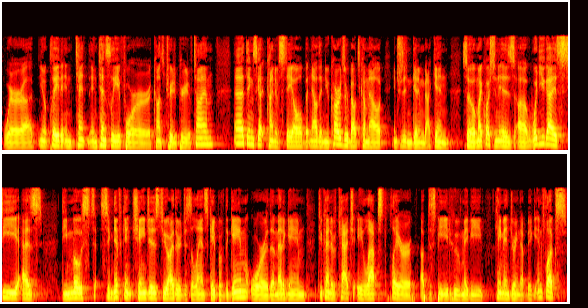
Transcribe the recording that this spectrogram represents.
where uh, you know played intent, intensely for a concentrated period of time. Uh, things got kind of stale, but now that new cards are about to come out, interested in getting back in. So my question is, uh, what do you guys see as the most significant changes to either just the landscape of the game or the metagame to kind of catch a lapsed player up to speed who maybe came in during that big influx,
